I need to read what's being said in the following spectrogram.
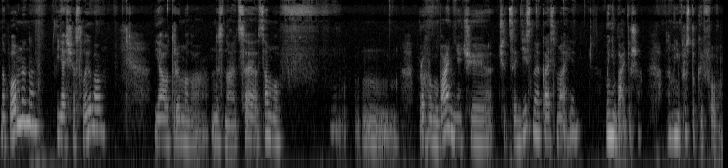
наповнена, я щаслива. Я отримала, не знаю, це само програмування, чи, чи це дійсно якась магія. Мені байдуже, але мені просто кайфово.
